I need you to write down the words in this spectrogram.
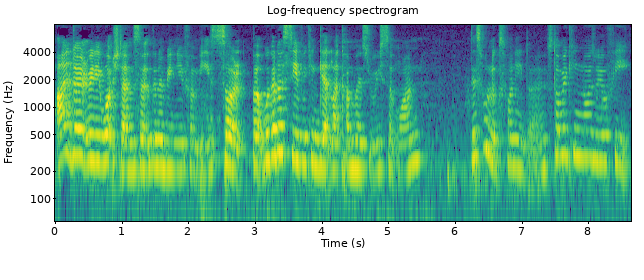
I don't really watch them, so it's gonna be new for me. So, but we're gonna see if we can get like a most recent one. This one looks funny though. Stop making noise with your feet.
